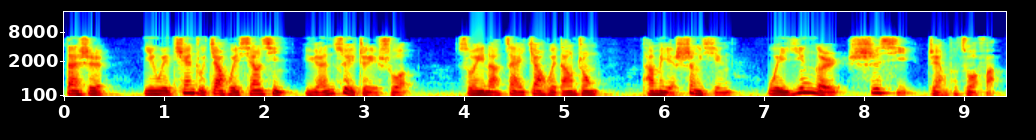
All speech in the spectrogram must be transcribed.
但是因为天主教会相信原罪这一说，所以呢，在教会当中，他们也盛行为婴儿施洗这样的做法。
